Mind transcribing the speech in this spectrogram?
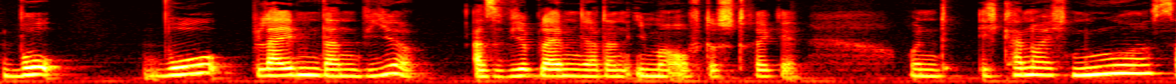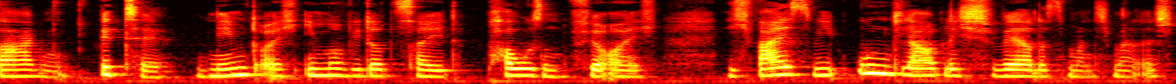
Wo, wo bleiben dann wir? Also wir bleiben ja dann immer auf der Strecke. Und ich kann euch nur sagen, bitte nehmt euch immer wieder Zeit, Pausen für euch. Ich weiß, wie unglaublich schwer das manchmal ist.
